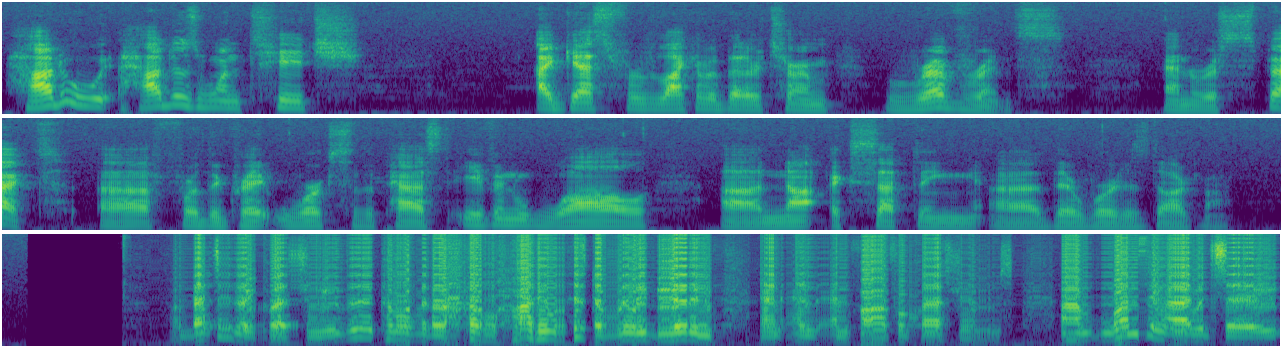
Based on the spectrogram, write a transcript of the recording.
How do we? How does one teach? I guess, for lack of a better term, reverence and respect uh, for the great works of the past, even while uh, not accepting uh, their word as dogma? That's a good question. You've come up with a long list of really good and, and, and, and thoughtful questions. Um, one thing I would say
